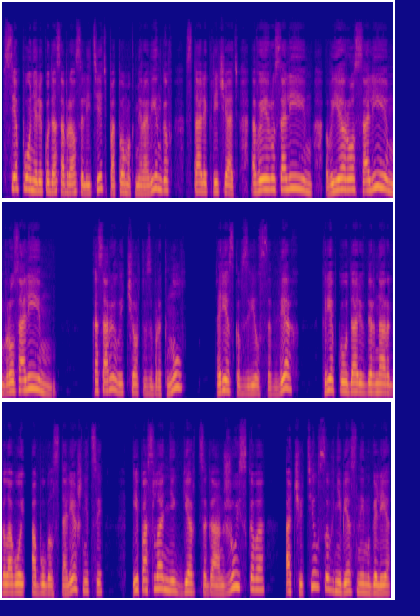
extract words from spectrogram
Все поняли, куда собрался лететь потомок мировингов, стали кричать «В Иерусалим! В Иерусалим! В Иерусалим!» Косорылый черт взбрыкнул, резко взвился вверх, крепко ударив Бернара головой об угол столешницы, и посланник герцога Анжуйского очутился в небесной мгле,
